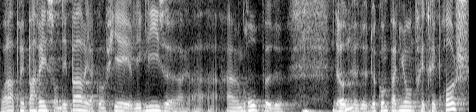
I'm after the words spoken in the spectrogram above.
voilà, préparé son départ et a confié l'Église à, un groupe de, de, compagnons très très proches,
